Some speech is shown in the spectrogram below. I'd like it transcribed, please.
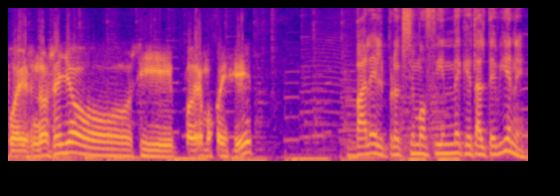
pues no sé yo si podremos coincidir. Vale, el próximo fin de ¿qué tal te viene?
